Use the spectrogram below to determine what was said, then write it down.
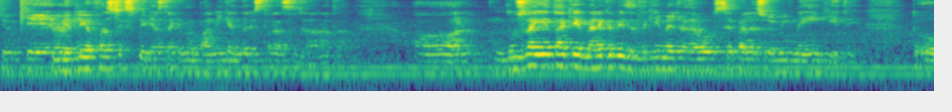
क्योंकि हम्म। मेरे लिए फ़र्स्ट एक्सपीरियंस था कि मैं पानी के अंदर इस तरह से जा रहा था। और दूसरा ये था कि मैंने कभी ज़िंदगी में जो है वो उससे पहले स्विमिंग नहीं की थी। तो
